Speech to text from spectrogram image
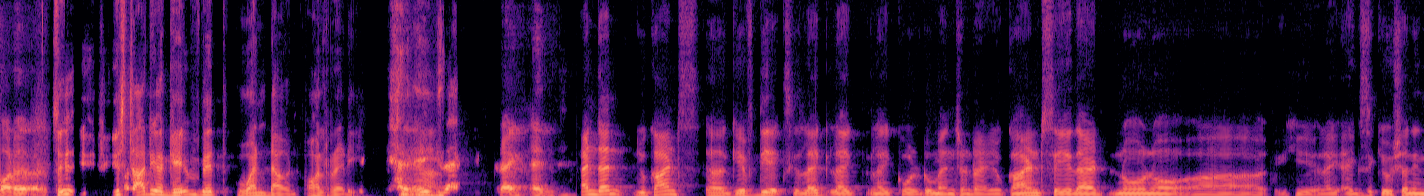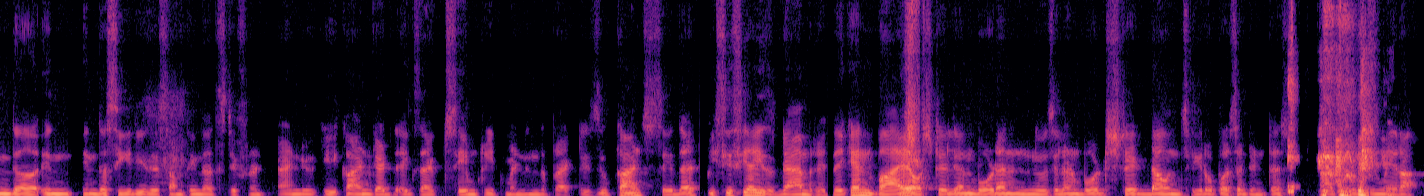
for a so you, you start your game with one down already Yeah. exactly right? And and then you can't uh, give the excuse like like like Koltu mentioned right? You can't say that no no uh, he like execution in the in in the series is something that's different. And you, he can't get the exact same treatment in the practice. You can't say that BCCI is damn rich. They can buy Australian board and New Zealand board straight down 0% interest.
